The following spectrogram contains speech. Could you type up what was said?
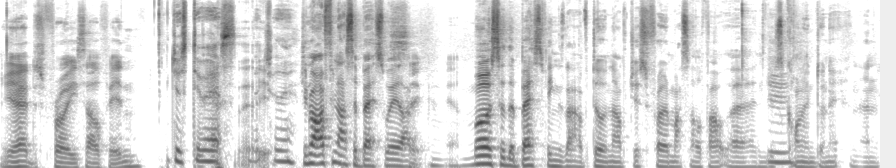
Yeah, just throw yourself in. Just do it. That's, uh, Literally. Do you know? I think that's the best way. Like Sick, yeah. most of the best things that I've done, I've just thrown myself out there and just Mm. gone and done it, and then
